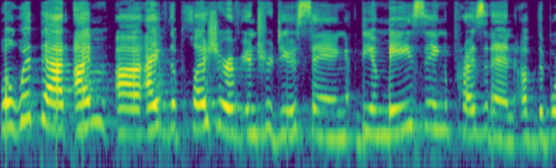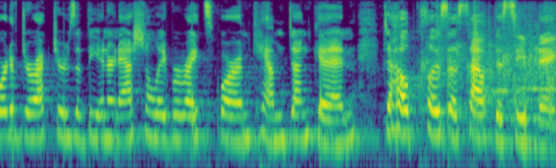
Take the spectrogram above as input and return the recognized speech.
Well, with that, I'm, uh, I have the pleasure of introducing the amazing president of the Board of Directors of the International Labor Rights Forum, Cam Duncan, to help close us out this evening.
